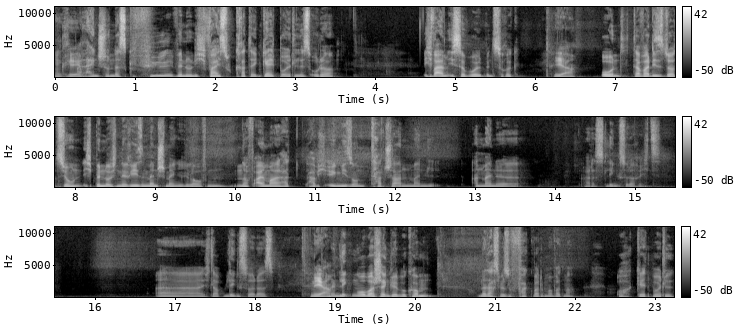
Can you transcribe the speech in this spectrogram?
Okay. Allein schon das Gefühl, wenn du nicht weißt, wo gerade dein Geldbeutel ist oder ich war in Istanbul, bin zurück Ja. und da war die Situation, ich bin durch eine riesen Menschenmenge gelaufen und auf einmal habe ich irgendwie so einen Toucher an, mein, an meine, war das links oder rechts? Äh, ich glaube links war das. Ja. Meinen linken Oberschenkel bekommen und da dachte ich mir so, fuck, warte mal, warte mal. Oh, Geldbeutel,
